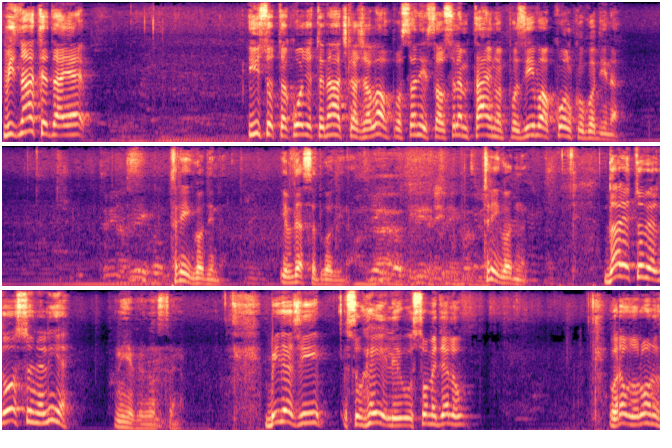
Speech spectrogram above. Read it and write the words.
Vi znate da je Isto također te naći, kaže Allah, poslanik sa oselem tajno je pozivao koliko godina? Tri godine. Ili deset godina. Tri godine. Da li je to vjerodostojno ili nije? Nije vjerodostojno. Bilježi Suhejli u svome delu u Ravdulonu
